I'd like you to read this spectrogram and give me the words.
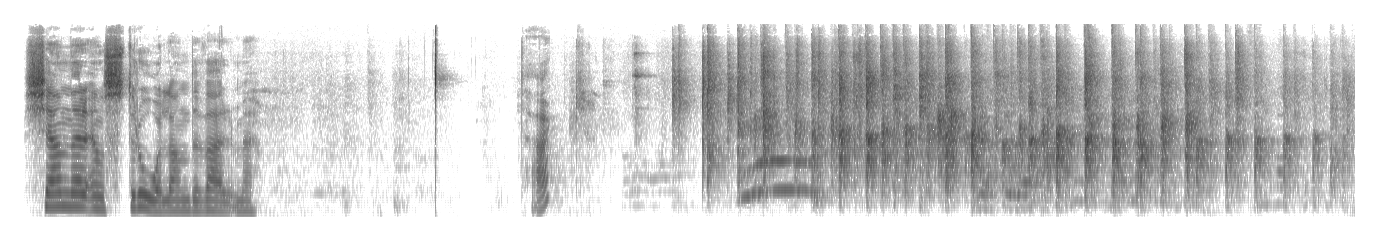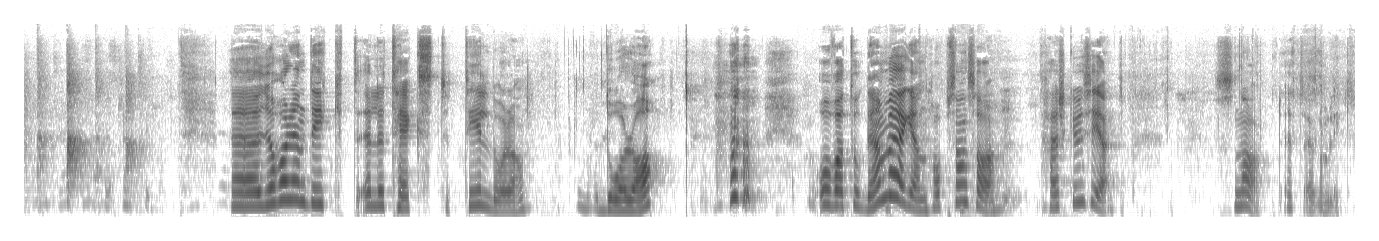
Känner en strålande värme. Tack. Eh, jag har en dikt eller text till då. Då. då, då. Och vad tog den vägen? Hoppsan sa. Här ska vi se. Snart, ett ögonblick.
